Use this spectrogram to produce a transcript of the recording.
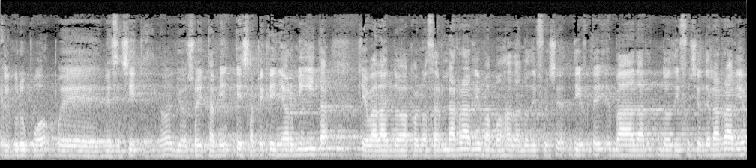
el grupo pues necesite, ¿no? Yo soy también esa pequeña hormiguita que va dando a conocer la radio, vamos a dando difusión, dif- eh, va dando difusión de la radio,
